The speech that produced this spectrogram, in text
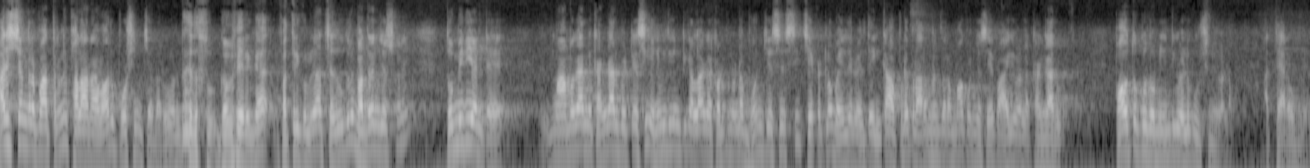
హరిశ్చంద్ర పాత్రని ఫలానా వారు పోషించేదారు అంటే ఏదో గంభీరంగా పత్రికలుగా చదువుకుని భద్రం చేసుకుని తొమ్మిది అంటే మా అమ్మగారిని కంగారు పెట్టేసి ఎనిమిదింటికి అలాగా కడుపు నిండా భోజనం చేసేసి చీకట్లో బయలుదేరి వెళ్తే ఇంకా అప్పుడే ప్రారంభించరమ్మా కొంచెంసేపు ఆగి వెళ్ళ కంగారు. పావు తక్కువ తొమ్మిదింటికి వెళ్ళి కూర్చునే వెళ్ళాం. ఆ తెర ఉండేది.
